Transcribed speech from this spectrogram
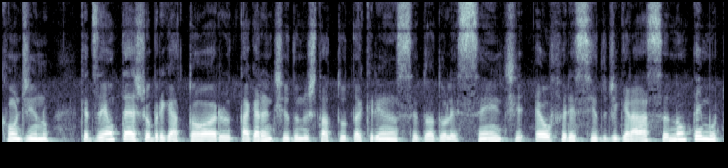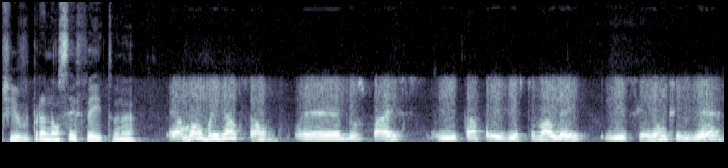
Condino, quer dizer, é um teste obrigatório, está garantido no Estatuto da Criança e do Adolescente, é oferecido de graça, não tem motivo para não ser feito, né? É uma obrigação é, dos pais e está previsto na lei, e se não fizer,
